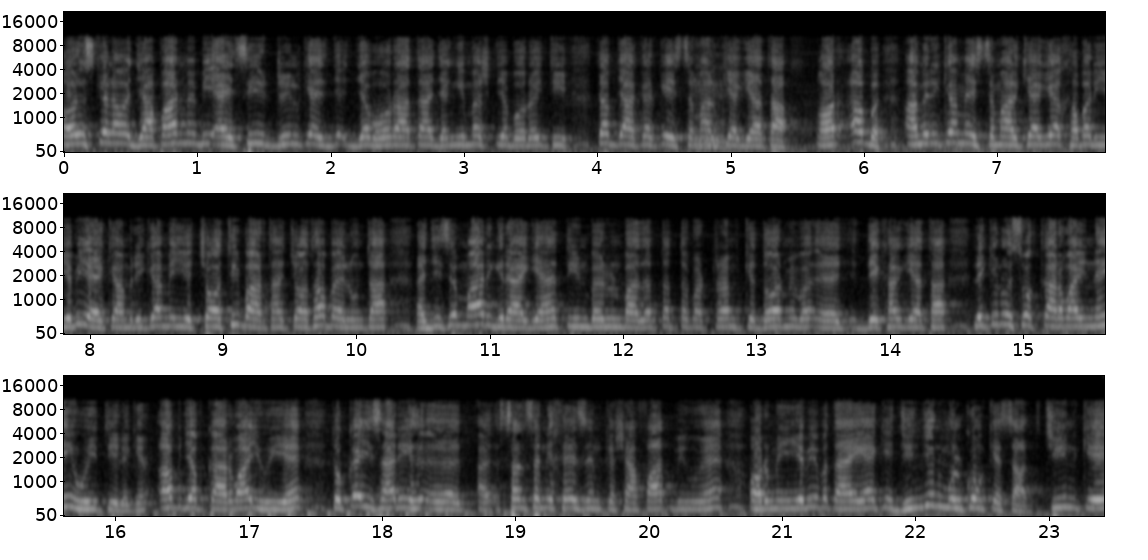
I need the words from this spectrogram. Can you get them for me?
और उसके अलावा जापान में भी ऐसी ड्रिल के जब हो रहा था, जंगी मश्क जब हो रही थी, तब जाकर के इस्तेमाल किया गया था। और अब अमेरिका में इस्तेमाल किया गया। खबर यह भी है कि अमेरिका में यह चौथी चौथी बार था, चौथा बैलून था, जिसे मार गिराया गया है। तीन बैलून बाजाबता तौर पर ट्रंप के दौर में देखा गया था, लेकिन उस वक्त कार्रवाई नहीं हुई थी। लेकिन अब जब कार्रवाई हुई है तो कई सारी सनसनीखेज इंकशाफात भी हुए हैं, और मैं ये भी बताया गया कि जिन जिन मुल्कों के साथ, चीन के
